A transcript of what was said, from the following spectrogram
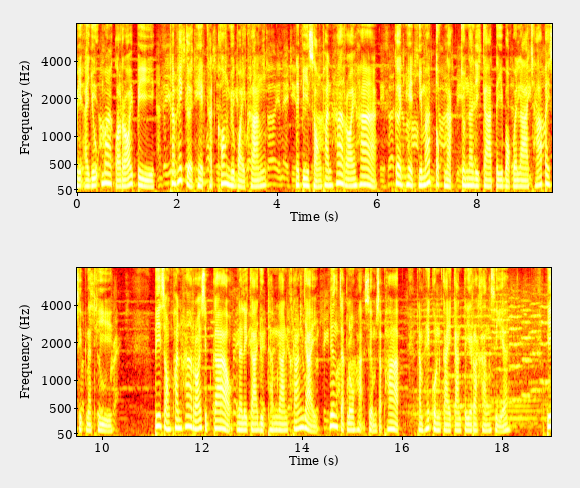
มีอายุมากกว่าร้อยปีทำให้เกิดเหตุขัดข้องอยู่บ่อยครั้ง ในปี 2505 เกิดเหตุหิมะตกหนักจนนาฬิกาตีบอกเวลาช้าไป 10 นาที ปี 2519 นาฬิกาหยุดทำงานครั้งใหญ่ เนื่องจากโลหะเสื่อมสภาพทำให้กลไกการตีระฆังเสีย ปี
